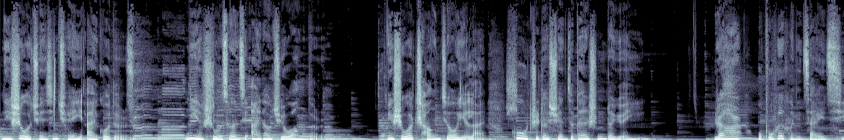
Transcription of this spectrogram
你是我全心全意爱过的人，你也是我曾经爱到绝望的人。你是我长久以来固执的选择单身的原因。然而，我不会和你在一起。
